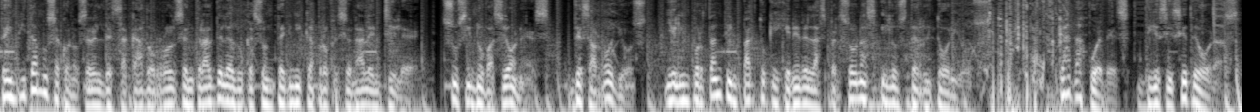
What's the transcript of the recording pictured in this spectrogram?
Te invitamos a conocer el destacado rol central de la educación técnica profesional en Chile, sus innovaciones, desarrollos y el importante impacto que genera en las personas y los territorios. Cada jueves, 17 horas,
